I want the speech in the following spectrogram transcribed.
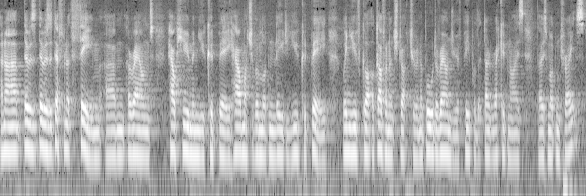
And uh, there was there was a definite theme um, around how human you could be how much of a modern leader you could be when you've got a governance structure and a board around you of people that don't recognise those modern traits.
